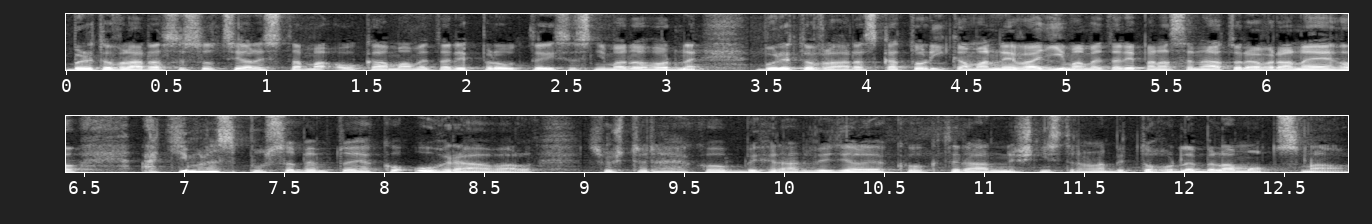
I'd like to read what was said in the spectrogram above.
bude to vláda se socialistama, OK, máme tady proud, který se s nima dohodne. Bude to vláda s katolíkama, nevadí, máme tady pana senátora Vraného a tímhle způsobem to jako uhrával, což teda jako bych rád věděl, jako která dnešní strana by tohle byla mocná.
